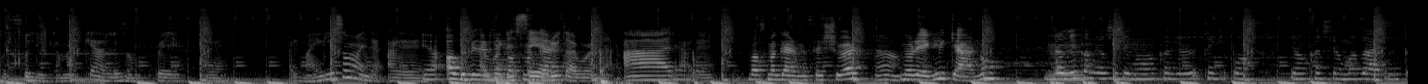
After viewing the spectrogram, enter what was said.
Hvorfor liker de meg ikke? Er det liksom fordi Er det, er det meg, liksom? Eller er det, Ja, alle er begynner å tenke hvordan jeg det er ser ut? Er det hvordan det er? Ja. Er det hva som er gærent med seg sjøl, ja. når det egentlig ikke er noe. men vi kan jo også begynne å tenke på ja, kanskje jeg må være litt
